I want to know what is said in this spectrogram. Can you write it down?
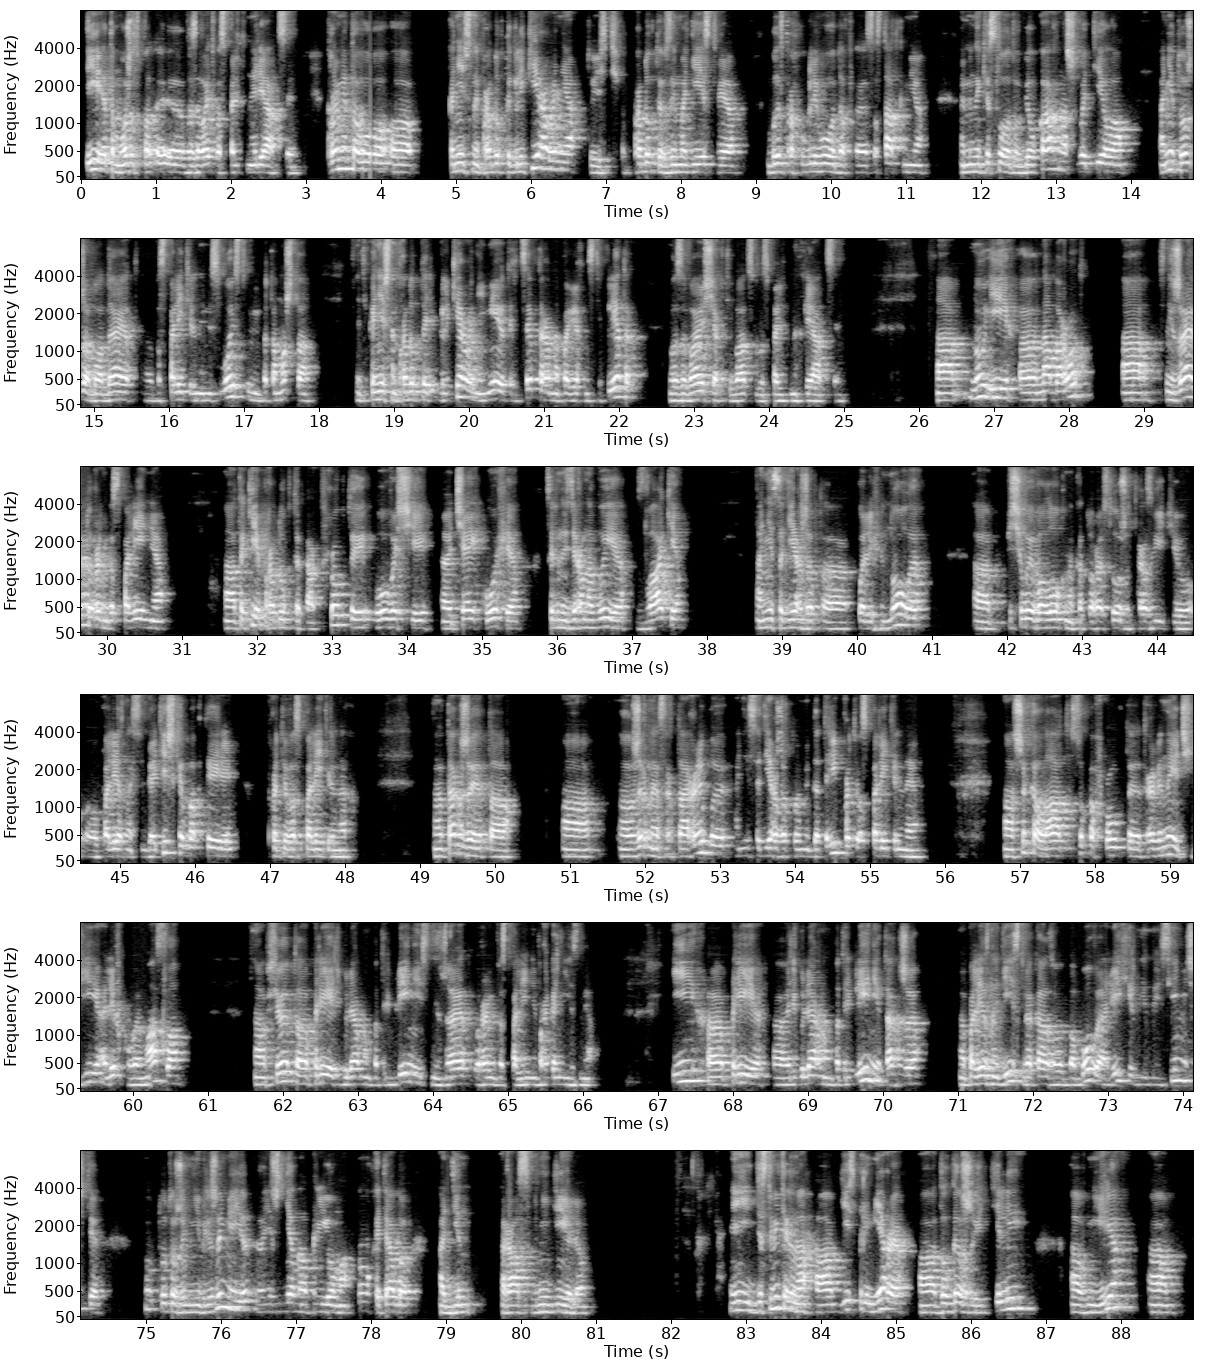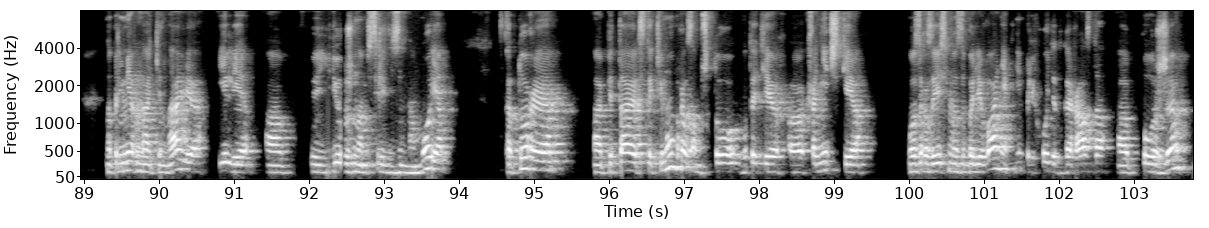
и это может вызывать воспалительные реакции. Кроме того, конечные продукты гликирования, то есть продукты взаимодействия быстрых углеводов э, с остатками аминокислот в белках нашего тела, они тоже обладают воспалительными свойствами, потому что эти конечные продукты гликирования имеют рецепторы на поверхности клеток, вызывающие активацию воспалительных реакций. А, ну и э, наоборот, снижают уровень воспаления а, такие продукты, как фрукты, овощи, э, чай, кофе, цельнозерновые злаки. Они содержат полифенолы, пищевые волокна, которые служат развитию полезных симбиотических бактерий, противовоспалительных. Также это жирные сорта рыбы, они содержат омега-3 противовоспалительные, шоколад, сухофрукты, травяные чаи, оливковое масло. А, Все это при регулярном потреблении снижает уровень воспаления в организме. И а, при а, регулярном потреблении также полезное действие оказывают бобовые, орехи, льняные семечки. Ну, тут уже не в режиме ежедневного приема, но хотя бы один раз в неделю. И действительно, есть примеры долгожителей в мире, например, на Окинаве или а, в Южном Средиземном море, которые а, питаются таким образом, что вот эти а, хронические возрастзависимые заболевания к ним приходят гораздо позже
